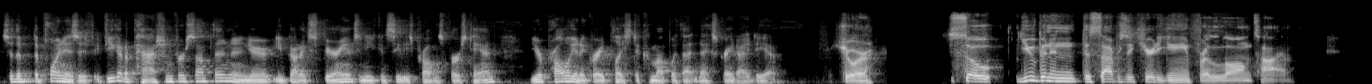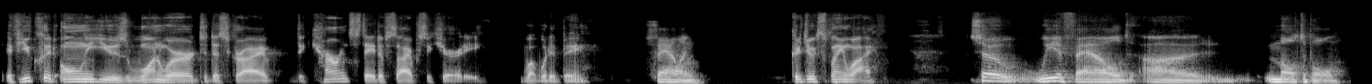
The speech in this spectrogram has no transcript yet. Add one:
so the, the point is if, if you got a passion for something and you're you've got experience and you can see these problems firsthand you're probably in a great place to come up with that next great idea. Sure so you've been in the cybersecurity game for a long time. If you could only use one word to describe the current state of cybersecurity, what would it be? Failing. Could you explain why? So we have failed uh, multiple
